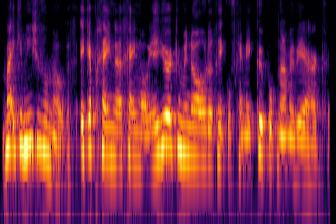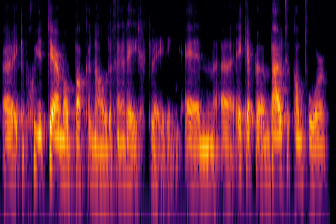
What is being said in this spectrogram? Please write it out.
maar ik heb niet zoveel nodig. Ik heb geen, uh, geen mooie jurken meer nodig. Ik hoef geen make-up op naar mijn werk. Uh, ik heb goede thermopakken nodig en regenkleding. En uh, ik heb een buitenkantoor.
